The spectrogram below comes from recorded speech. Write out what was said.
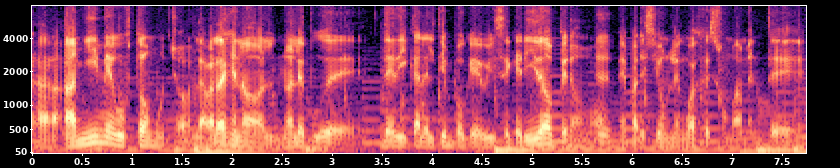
a, mí me gustó mucho. La verdad es que no, le pude dedicar el tiempo que hubiese querido, pero me pareció un lenguaje sumamente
